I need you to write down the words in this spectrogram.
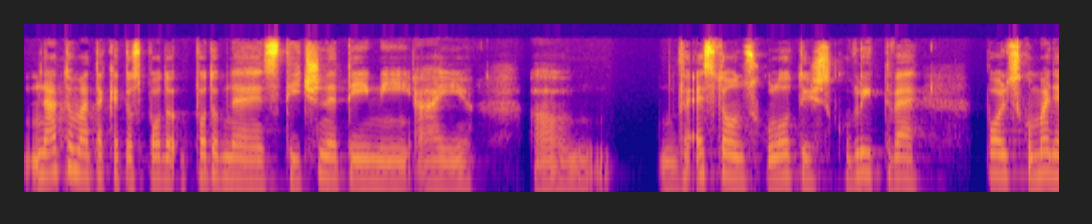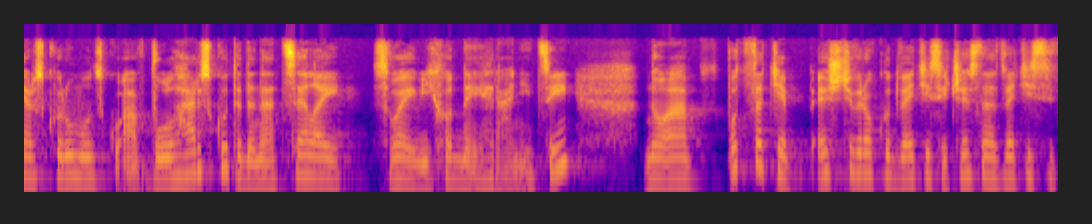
NATO má takéto podobné styčné týmy aj um, v Estónsku, Lotyšsku, v Litve, Poľsku, Maďarsku, Rumunsku a v Bulharsku, teda na celej svojej východnej hranici. No a v podstate ešte v roku 2016-2017,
